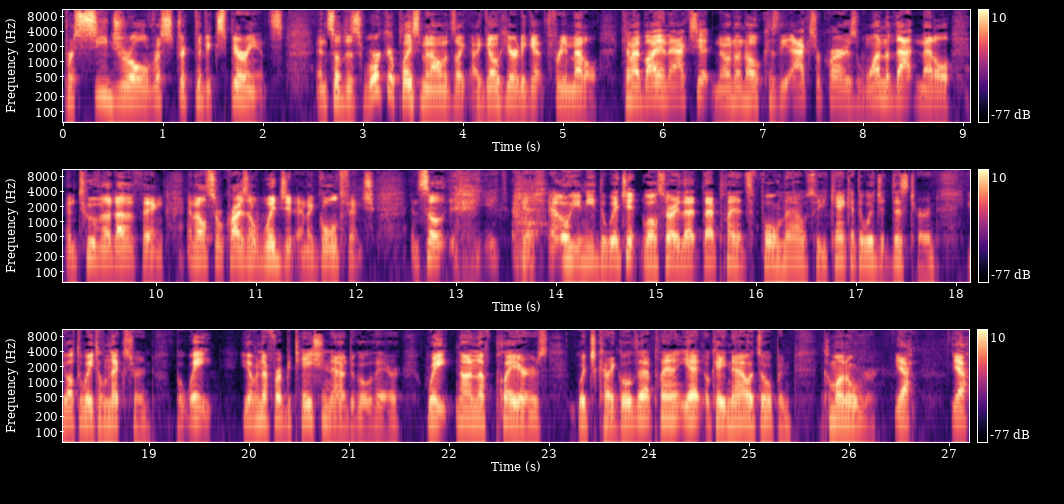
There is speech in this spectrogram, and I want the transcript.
procedural, restrictive experience. And so this worker placement element's like, I go here to get three metal. Can I buy an axe yet? No, no, no, because the axe requires one of that metal and two of that other thing, and it also requires a widget and a goldfinch. And so, Oh, you need the widget? Well, sorry, that, that planet's full now, so you can't get the widget this turn. You'll have to wait till next turn. But wait, you have enough reputation now to go there. Wait, not enough players. Which can I go to that planet yet? Okay, now it's open. Come on over. Yeah, yeah,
